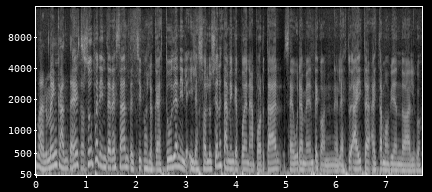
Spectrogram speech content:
Bueno, me encanta Es esto. súper interesante, chicos, lo que estudian y, y las soluciones también que pueden aportar seguramente con el estudio. Ahí, está- ahí estamos viendo algo.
